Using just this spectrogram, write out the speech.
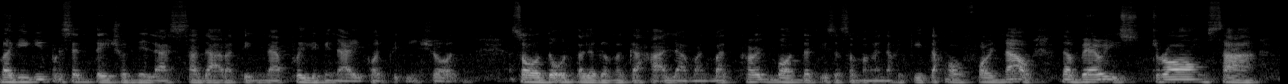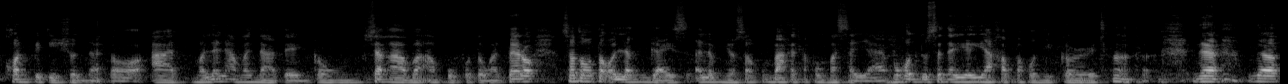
magiging presentation nila sa darating na preliminary competition. So, doon talaga magkakaalaman. But Kurt Bond, that isa sa mga nakikita ko for now na very strong sa competition na to at malalaman natin kung siya nga ba ang puputungan. Pero sa totoo lang guys, alam nyo sa kung bakit ako masaya. Bukod doon sa nayayakap ako ni Kurt na, na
